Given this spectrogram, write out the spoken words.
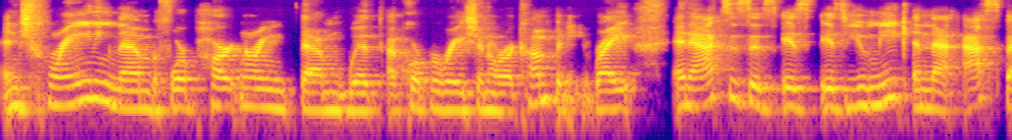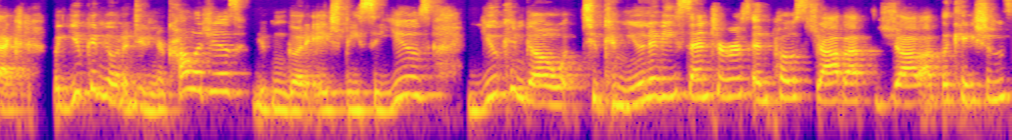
and training them before partnering them with a corporation or a company, right? And Access is is is unique in that aspect. But you can go to junior colleges, you can go to HBCUs, you can go to community centers and post job job applications.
